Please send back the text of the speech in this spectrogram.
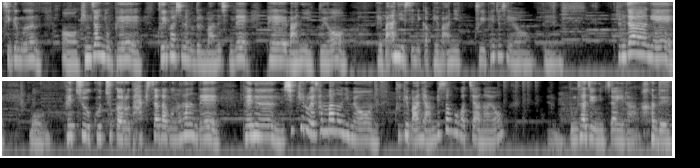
지금은 어, 김장용 배 구입하시는 분들 많으신데 배 많이 있고요. 배 많이 있으니까 배 많이 구입해 주세요. 네. 김장에 뭐 배추, 고춧가루 다 비싸다고는 하는데 배는 10kg에 3만 원이면 그렇게 많이 안 비싼 것 같지 않아요? 음, 농사지은 입장이라. 네.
